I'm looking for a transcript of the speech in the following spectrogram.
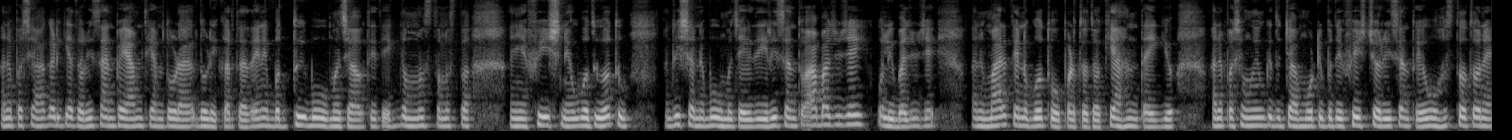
અને પછી આગળ ગયા તો રિસાનભાઈ આમથી આમ દોડા, દોડી કરતા હતા, એને બધુંય બહુ મજા આવતી હતી, એકદમ મસ્ત મસ્ત અહીંયા ફિશ ને એવું બધું હતું રિશાને બહુ મજા આવી હતી. રિશાન તો આ બાજુ જાય ઓલી બાજુ જાય અને મારે તો એને ગોતવો પડતો હતો, ક્યાં હંતાઈ ગયો. અને પછી હું એમ કીધું જ્યાં મોટી બધી ફિશ જો રિશાન તો એવો હસતો હતો ને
